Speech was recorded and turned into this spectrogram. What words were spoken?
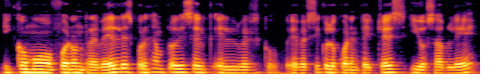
y como fueron rebeldes, por ejemplo, dice el, el, versículo 43, y os hablé,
